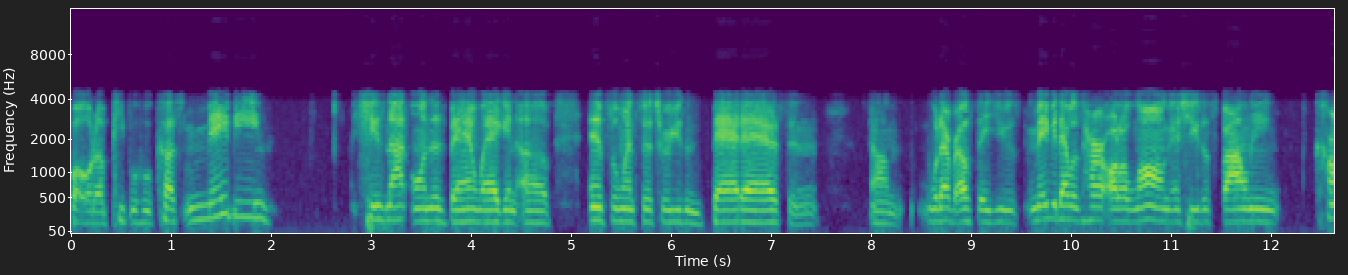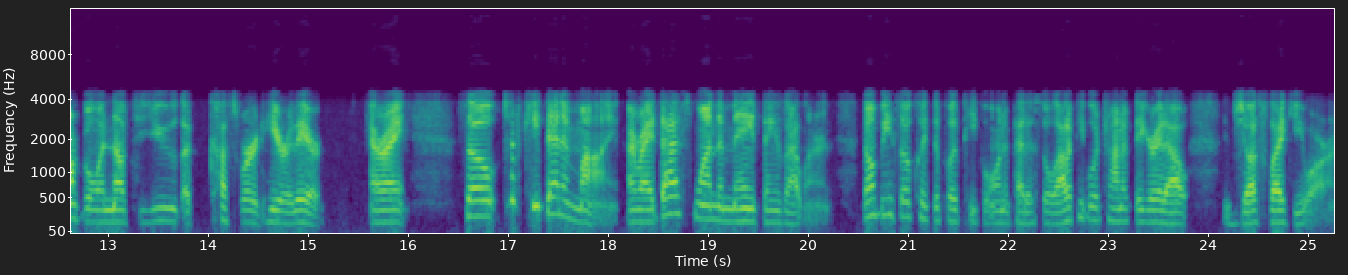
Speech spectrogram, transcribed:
boat of people who cuss. Maybe she's not on this bandwagon of influencers who are using badass and um, whatever else they use. Maybe that was her all along, and she just finally comfortable enough to use a cuss word here or there. All right. So just keep that in mind. All right. That's one of the main things I learned. Don't be so quick to put people on a pedestal. A lot of people are trying to figure it out just like you are.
